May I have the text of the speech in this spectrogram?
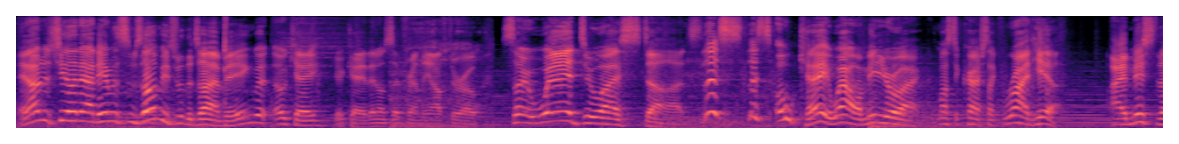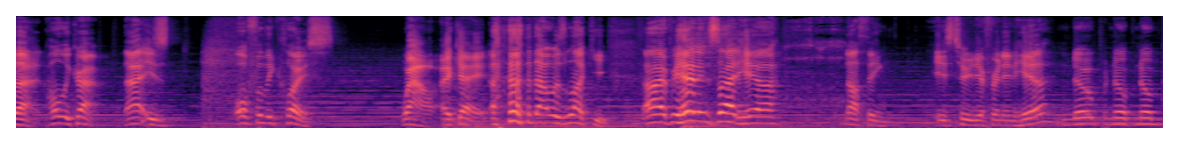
And I'm just chilling out here with some zombies for the time being, but okay, okay, they're not so friendly after all. So where do I start? Let's, let's, okay, wow, a meteorite must have crashed like right here. I missed that. Holy crap, that is awfully close. Wow, okay, that was lucky. Uh, if we head inside here, nothing is too different in here. Nope, nope, nope,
